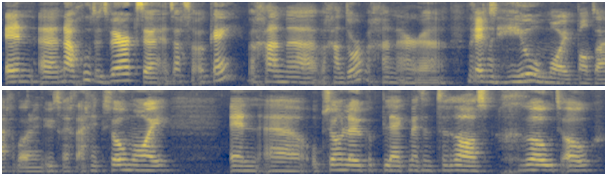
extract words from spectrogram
En eh, nou goed, het werkte. En dachten we, oké, we, gaan, eh, we gaan door. We gaan naar... eh we kregen een heel mooi pand aangeboden in Utrecht. Eigenlijk zo mooi. En eh, op zo'n leuke plek met een terras. Groot ook.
